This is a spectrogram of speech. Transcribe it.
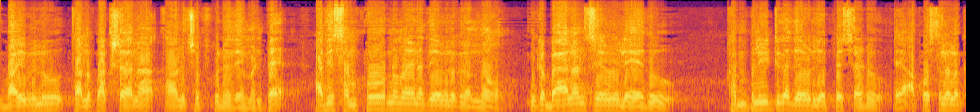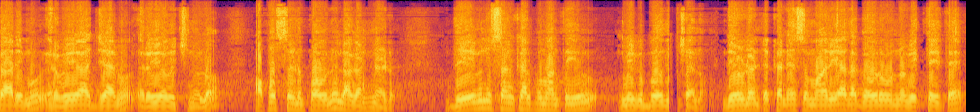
బైబిల్ తన పక్షాన తాను చెప్పుకునేది ఏమంటే అది సంపూర్ణమైన దేవుని గ్రంథం. ఇంకా బ్యాలెన్స్ ఏమీ లేదు. కంప్లీట్గా దేవుడు చెప్పేశాడు. అంటే అపస్తుల కార్యము ఇరవై అధ్యాయము ఇరవై వచనంలో అపస్తులైన పౌలు ఇలాగంటున్నాడు దేవుని సంకల్పం అంతయు మీకు బోధించాను. దేవుడు అంటే కనీసం మర్యాద గౌరవం ఉన్న వ్యక్తి అయితే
